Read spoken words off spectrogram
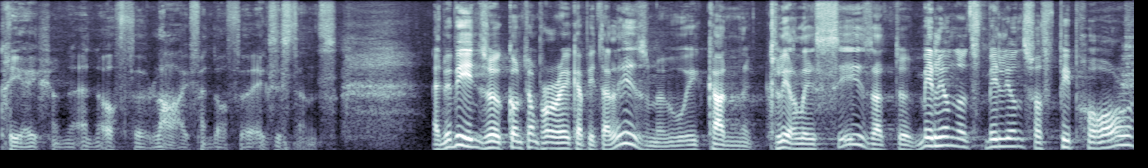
creation and of uh, life and of uh, existence. And maybe in the contemporary capitalism, we can clearly see that uh, millions of millions of people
